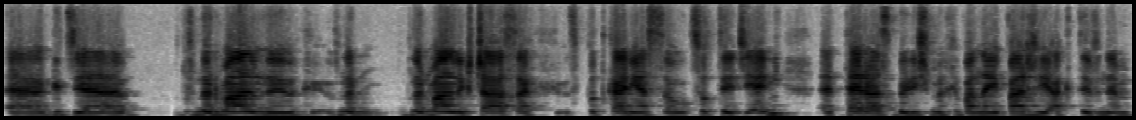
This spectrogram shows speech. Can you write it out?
e, gdzie w normalnych, w normalnych czasach spotkania są co tydzień. E, teraz byliśmy chyba najbardziej aktywnym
